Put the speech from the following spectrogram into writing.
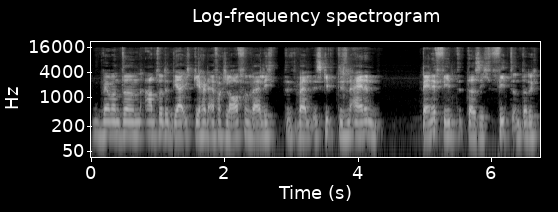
wenn man dann antwortet, ja, ich gehe halt einfach laufen, weil ich, weil es gibt diesen einen Benefit, dass ich fit und dadurch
